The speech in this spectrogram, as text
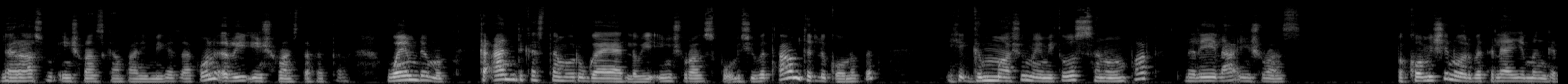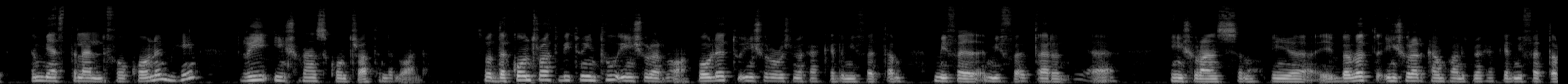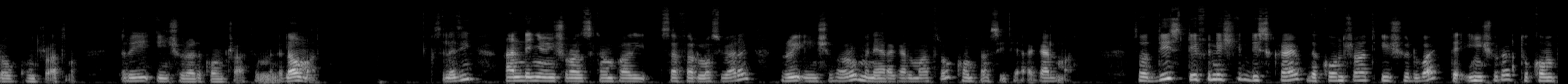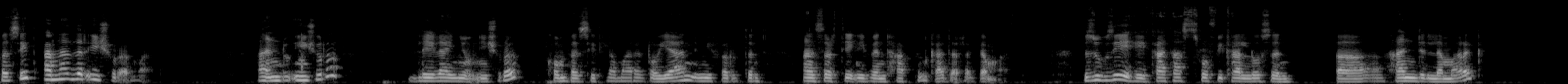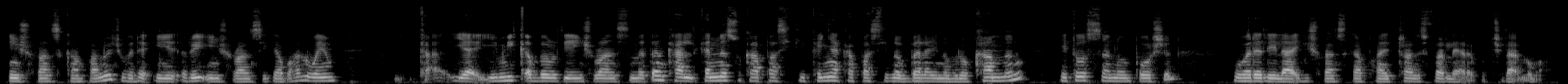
ለራሱ ኢንሹራንስ ካምፓኒ የሚገዛ ከሆነ ሪኢንሹራንስ ተፈጠረ። ወይም ደግሞ ከአንድ customer ኡ ጋር ያለው የኢንሹራንስ ፖሊሲ በጣም ትልቅ ሆነበት ይሄ ግማሹን ወይም የተወሰነውን part ለሌላ ኢንሹራንስ በኮሚሽን ወይ በተለያየ መንገድ የሚያስተላልፈው ከሆነም ይሄን reinsurance contract እንለዋለን። contract between two insurer ነዋል። በሁለቱ insurer ኦች መካከል የሚፈጠር ኢንሹራንስ ነው። በሁለት insurer company ዎች መካከል የሚፈጠረው contract ነው reinsurer contract የምንለው ማለት ነው። ስለዚህ አንደኛው ኢንሹራንስ company suffer loss ቢያደርግ reinsurer ኡ ምን ያደርጋል ማለት ነው? compensate ያደርጋል ማለት ነው። So this definition describe the contract issued by the insurer to compensate another ማለት አንዱ insurer ሌላኛውን insurer compensate ለማድረግ ነው ያን የሚፈሩትን uncertain event happen ካደረገ ማለት ነው። ብዙ ጊዜ ይሄ catastrophical loss ን handle ለማድረግ ኢንሹራንስ company ዎች ወደ reinsurance ይገባሉ ወይም የሚቀበሉት የኢንሹራንስ መጠን ከነሱ capacity ከኛ capacity ነው በላይ ነው ብለው ካመኑ የተወሰነውን portion ወደ ሌላ ኢንሹራንስ company transfer ሊያደርጉ ይችላሉ ማለት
